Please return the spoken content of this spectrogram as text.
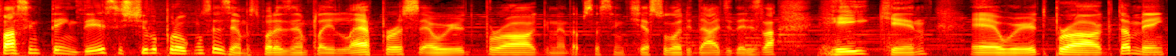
fácil entender esse estilo por alguns exemplos. Por exemplo, aí Lepros é Weird Prog, né? Dá pra você sentir a sonoridade deles lá. Heiken é Weird Prog também.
